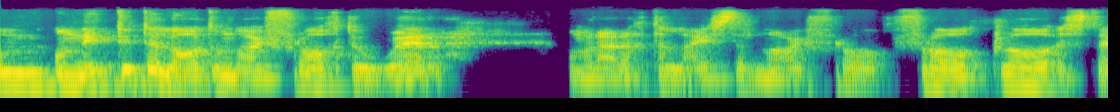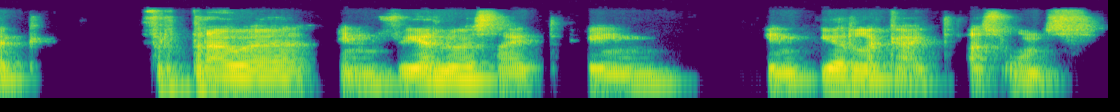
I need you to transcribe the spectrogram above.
Om om net toe te laat om daai vraag te hoor, om regtig te luister na daai vraag. Vra klaar 'n stuk vertroue en weerloosheid en en eerlikheid as ons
